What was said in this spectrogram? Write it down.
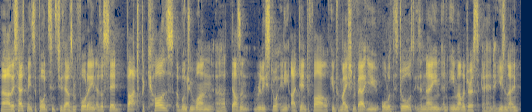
Uh, this has been supported since 2014, as I said, but because Ubuntu One uh, doesn't really store any identifiable information about you, all it stores is a name, an email address, and a username.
